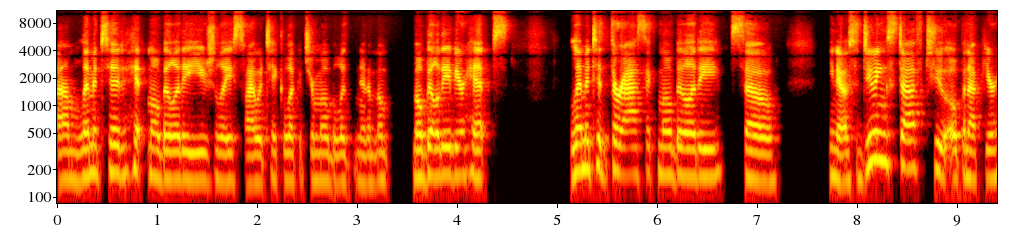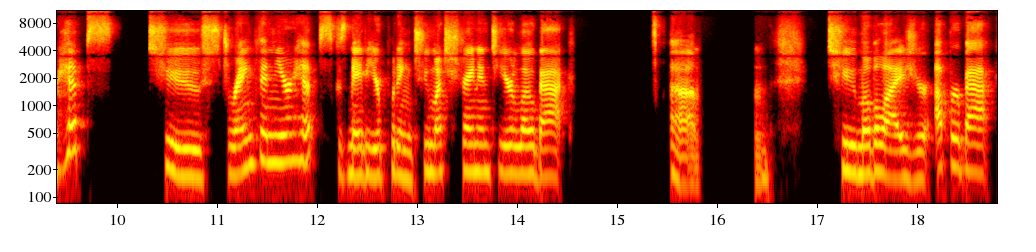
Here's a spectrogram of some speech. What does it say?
um, limited hip mobility usually. So, I would take a look at your mobility, mobility of your hips, limited thoracic mobility. So, you know, so doing stuff to open up your hips to strengthen your hips because maybe you're putting too much strain into your low back. Um, to mobilize your upper back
